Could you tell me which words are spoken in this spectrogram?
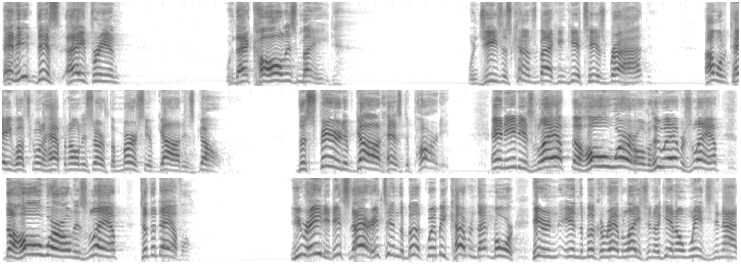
And he, this, hey, friend, when that call is made, when Jesus comes back and gets his bride, I want to tell you what's going to happen on this earth. The mercy of God is gone. The Spirit of God has departed. And it is left the whole world, whoever's left, the whole world is left to the devil. You read it, it's there, it's in the book. We'll be covering that more here in, in the book of Revelation again on Wednesday night.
